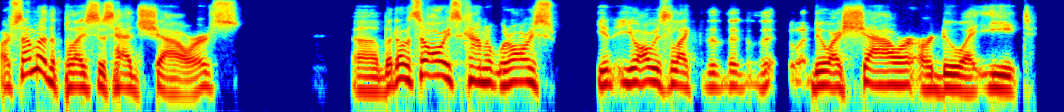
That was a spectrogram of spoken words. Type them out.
or some of the places had showers uh, but it was always kind of we're always you, you always like the, the, the do i shower or do i eat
